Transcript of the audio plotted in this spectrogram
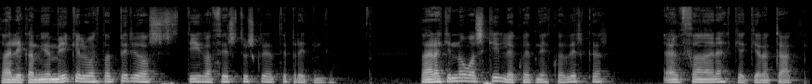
Það er líka mjög mikilvægt að byrja að stíga fyrstu skrif til breytinga. Það er ekki nóg að skilja hvernig eitthvað virkar, ef það er ekki að gera gagn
